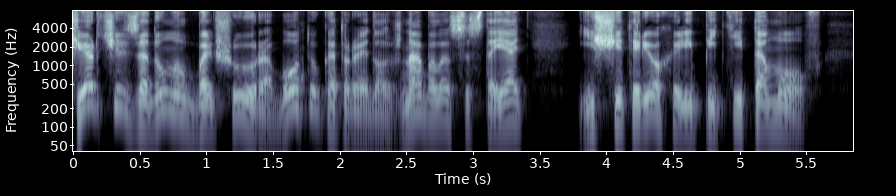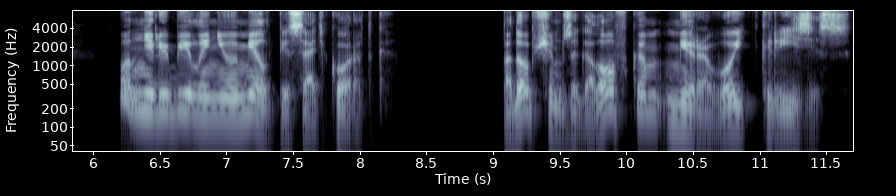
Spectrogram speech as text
Черчилль задумал большую работу, которая должна была состоять из четырех или пяти томов. Он не любил и не умел писать коротко. Под общим заголовком «Мировой кризис».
